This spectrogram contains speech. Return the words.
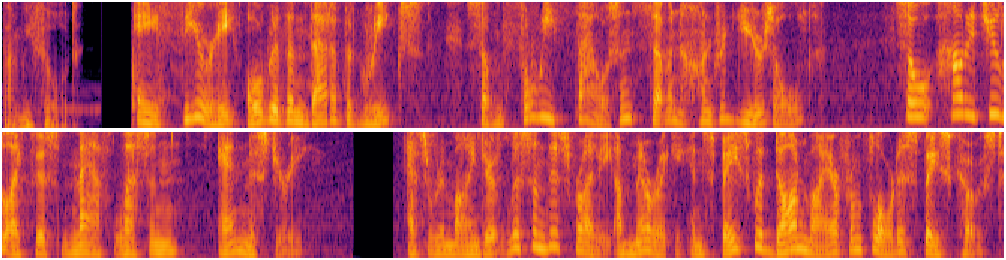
than we thought. A theory older than that of the Greeks? Some 3,700 years old? So, how did you like this math lesson and mystery? As a reminder, listen this Friday, America in Space with Don Meyer from Florida Space Coast,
